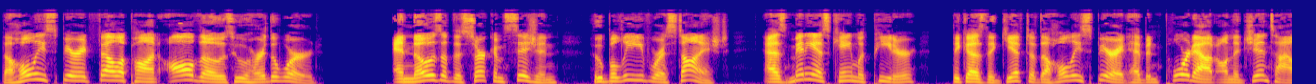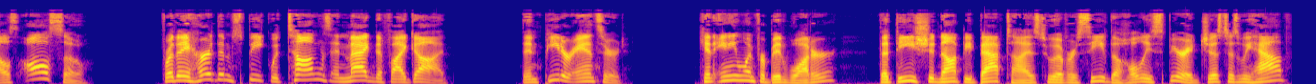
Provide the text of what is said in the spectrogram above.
the Holy Spirit fell upon all those who heard the word. And those of the circumcision who believed were astonished, as many as came with Peter, because the gift of the Holy Spirit had been poured out on the Gentiles also for they heard them speak with tongues and magnify God. Then Peter answered, Can anyone forbid water, that these should not be baptized who have received the Holy Spirit just as we have?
